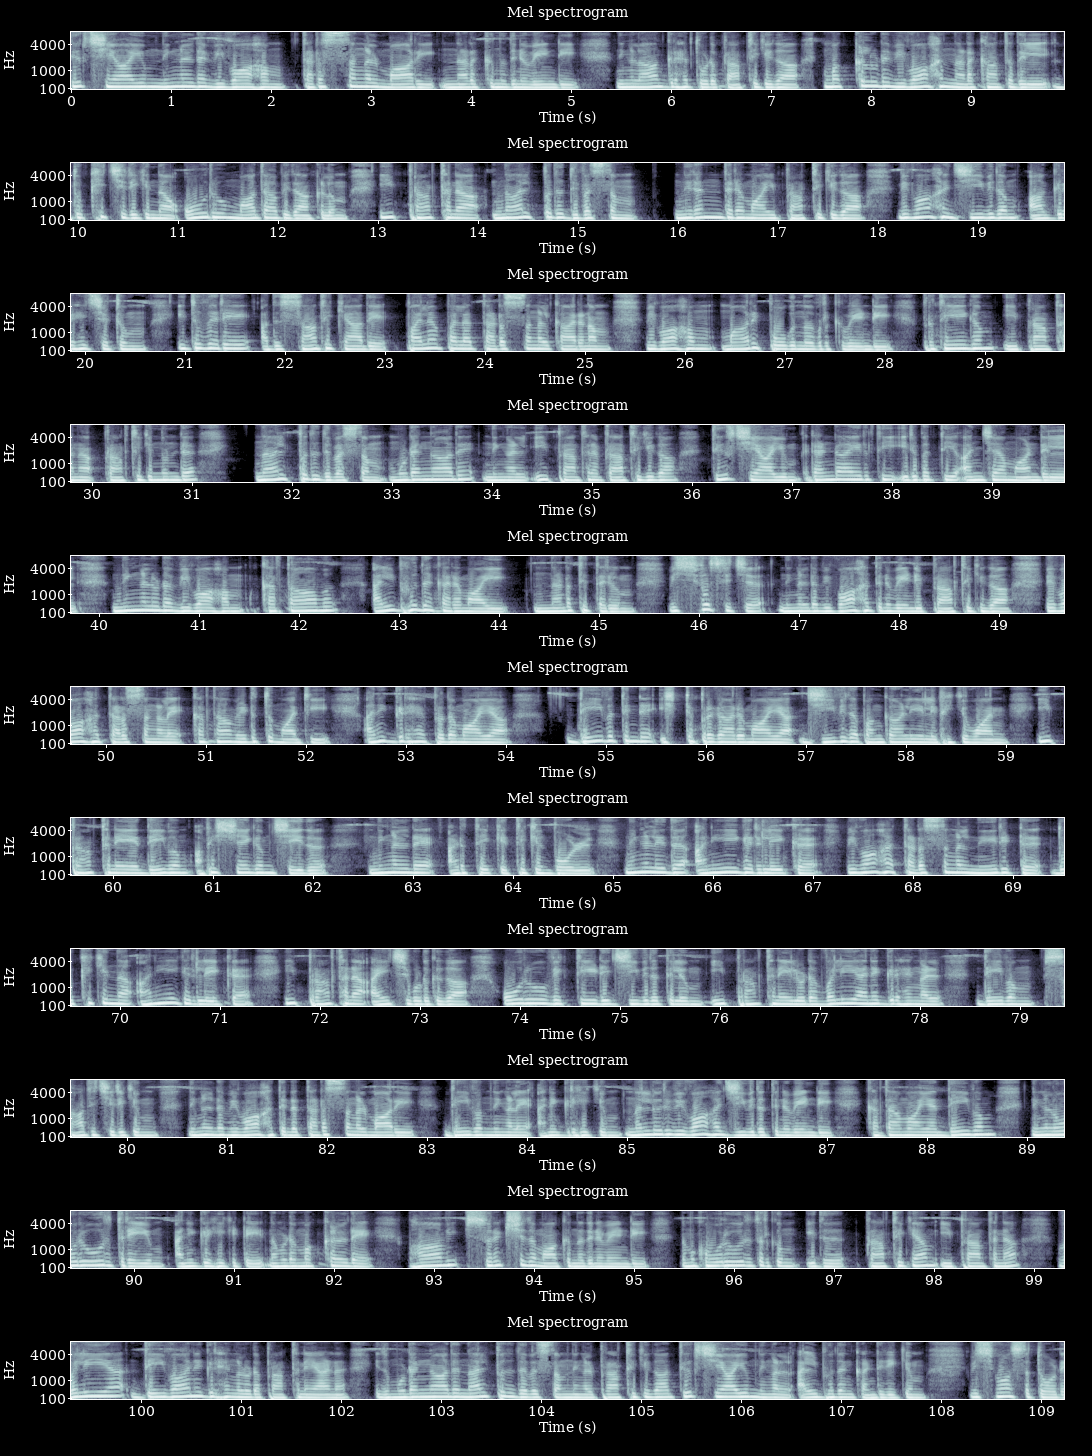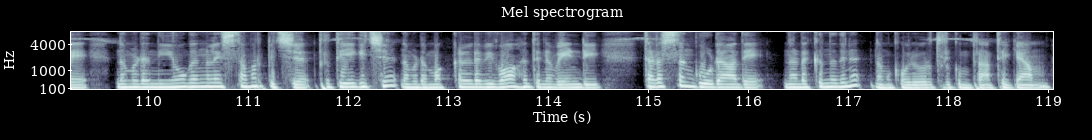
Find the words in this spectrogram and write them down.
തീർച്ചയായും നിങ്ങളുടെ വിവാഹം തടസ്സങ്ങൾ മാറി നടക്കുന്നതിനു വേണ്ടി നിങ്ങൾ ആഗ്രഹത്തോടെ പ്രാർത്ഥിക്കുക. മക്കളുടെ വിവാഹം നടക്കാത്തതിൽ ദുഃഖിച്ചിരിക്കുന്ന ഓരോ മാതാപിതാക്കളും ഈ പ്രാർത്ഥന നാൽപ്പത് ദിവസം നിരന്തരമായി പ്രാർത്ഥിക്കുക. വിവാഹ ജീവിതം ആഗ്രഹിച്ചിട്ടും ഇതുവരെ അത് സാധിക്കാതെ പല പല തടസ്സങ്ങൾ കാരണം വിവാഹം മാറിപ്പോകുന്നവർക്ക് വേണ്ടി പ്രത്യേകം ഈ പ്രാർത്ഥന പ്രാർത്ഥിക്കുന്നുണ്ട്. നാൽപ്പത് ദിവസം മുടങ്ങാതെ നിങ്ങൾ ഈ പ്രാർത്ഥന പ്രാർത്ഥിക്കുക. തീർച്ചയായും രണ്ടായിരത്തി ഇരുപത്തി അഞ്ചാം ആണ്ടിൽ നിങ്ങളുടെ വിവാഹം കർത്താവ് അത്ഭുതകരമായി നടത്തിത്തരും. വിശ്വസിച്ച് നിങ്ങളുടെ വിവാഹത്തിനു വേണ്ടി പ്രാർത്ഥിക്കുക. വിവാഹ തടസ്സങ്ങളെ കർത്താവ് എടുത്തു മാറ്റി. അനുഗ്രഹപ്രദമായ ദൈവത്തിന്റെ ഇഷ്ടപ്രകാരമായ ജീവിത പങ്കാളിയെ ലഭിക്കുവാൻ ഈ പ്രാർത്ഥനയെ ദൈവം അഭിഷേകം ചെയ്ത് നിങ്ങളുടെ അടുത്തേക്ക് എത്തിക്കുമ്പോൾ നിങ്ങളിത് അനേകരിലേക്ക് വിവാഹ തടസ്സങ്ങൾ നേരിട്ട് ദുഃഖിക്കുന്ന അനേകരിലേക്ക് ഈ പ്രാർത്ഥന അയച്ചു കൊടുക്കുക. ഓരോ വ്യക്തിയുടെ ജീവിതത്തിലും ഈ പ്രാർത്ഥനയിലൂടെ വലിയ അനുഗ്രഹങ്ങൾ ദൈവം സാധിച്ചിരിക്കും. നിങ്ങളുടെ വിവാഹത്തിന്റെ തടസ്സങ്ങൾ മാറി ദൈവം നിങ്ങളെ അനുഗ്രഹിക്കും. നല്ലൊരു വിവാഹ ജീവിതത്തിനു വേണ്ടി കർത്താവായ ദൈവം നിങ്ങൾ ഓരോരുത്തരെയും അനുഗ്രഹിക്കട്ടെ. നമ്മുടെ മക്കളുടെ ഭാവി സുരക്ഷിതമാക്കുന്നതിന് വേണ്ടി നമുക്ക് ഓരോരുത്തർക്കും ഇത് പ്രാർത്ഥിക്കാം. ഈ പ്രാർത്ഥന വലിയ ദൈവാനുഗ്രഹങ്ങളുടെ പ്രാർത്ഥനയാണ്. ഇത് മുടങ്ങാതെ നാൽപ്പത് ദിവസം നിങ്ങൾ പ്രാർത്ഥിക്കുക. തീർച്ചയായും നിങ്ങൾ അത്ഭുതം കണ്ടിരിക്കും. വിശ്വാസത്തോടെ നമ്മുടെ നിയോഗങ്ങളെ സമർപ്പിച്ച് പ്രത്യേകിച്ച് നമ്മുടെ മക്കളുടെ വിവാഹത്തിനു വേണ്ടി തടസ്സം കൂടാതെ നടക്കുന്നതിന് നമുക്ക് ഓരോരുത്തർക്കും പ്രാർത്ഥിക്കാം.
